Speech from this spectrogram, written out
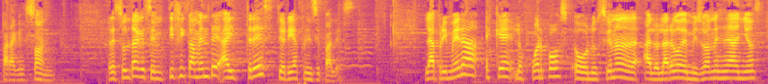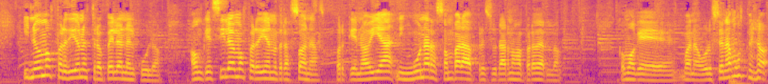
para qué son. Resulta que científicamente hay tres teorías principales. La primera es que los cuerpos evolucionan a- a lo largo de millones de años y no hemos perdido nuestro pelo en el culo, aunque sí lo hemos perdido en otras zonas, porque no había ninguna razón para apresurarnos a perderlo. Como que, bueno, evolucionamos, pero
